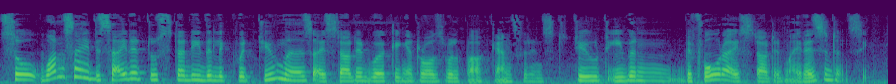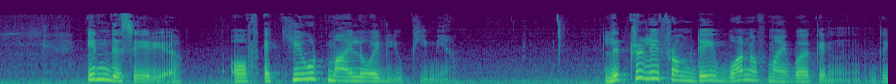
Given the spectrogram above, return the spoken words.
So once I decided to study the liquid tumors, I started working at Roswell Park Cancer Institute even before I started my residency in this area of acute myeloid leukemia literally from day one of my work in the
